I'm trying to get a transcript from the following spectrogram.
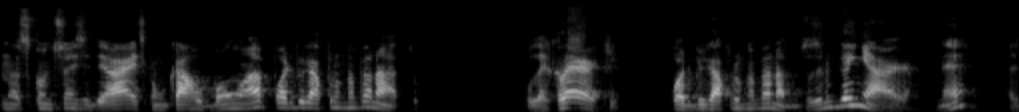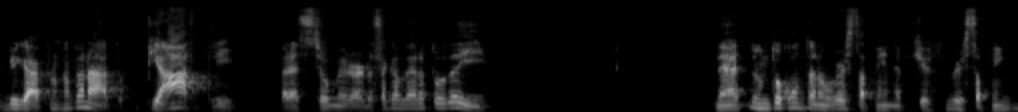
nas condições ideais, com um carro bom lá, pode brigar por um campeonato. O Leclerc pode brigar por um campeonato. Não estou dizendo ganhar, né? Mas brigar por um campeonato. O Piastri parece ser o melhor dessa galera toda aí. Né? Não estou contando o Verstappen, né? Porque o Verstappen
